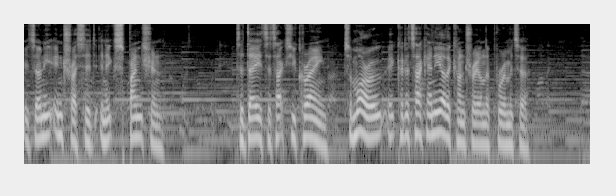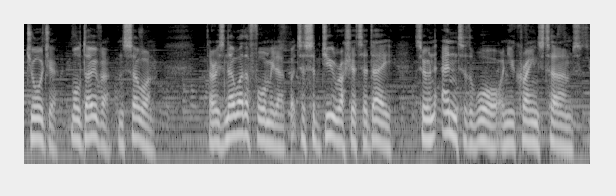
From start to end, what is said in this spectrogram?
It's only interested in expansion. Today it attacks Ukraine. Tomorrow it could attack any other country on the perimeter Georgia, Moldova, and so on. There is no other formula but to subdue Russia today through an end to the war on Ukraine's terms.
